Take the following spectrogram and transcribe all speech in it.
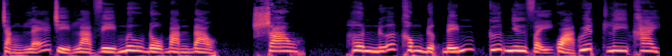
chẳng lẽ chỉ là vì mưu đồ bàn đào. Sao? Hơn nữa không được đến, cứ như vậy quả quyết ly khai.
